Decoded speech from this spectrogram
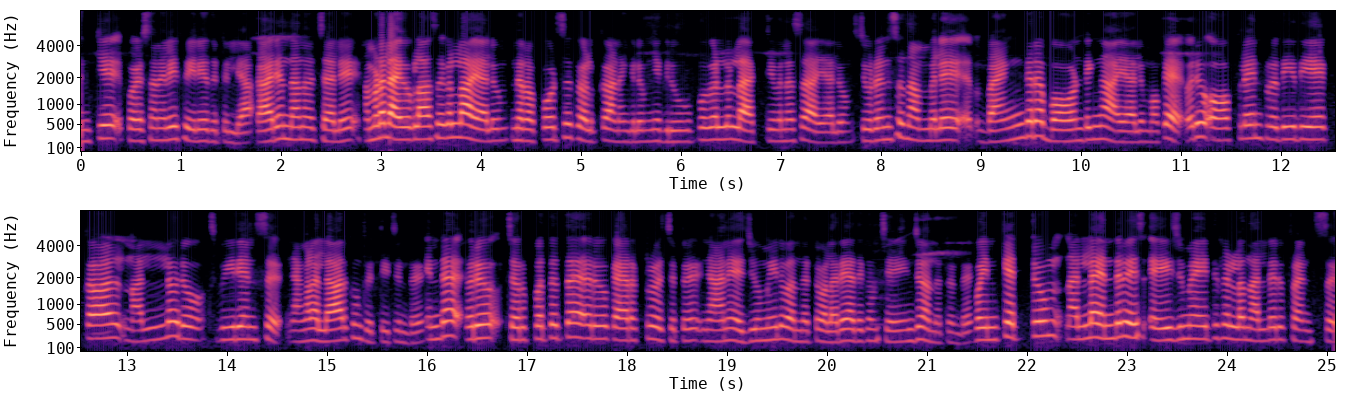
എനിക്ക് പേഴ്സണലി ഫീൽ ചെയ്തിട്ടില്ല. കാര്യം എന്താന്ന് വെച്ചാൽ നമ്മുടെ ലൈവ് ക്ലാസ്സുകളിലായാലും പിന്നെ റെക്കോർഡ്സ് കേൾക്കുകയാണെങ്കിലും ഇനി ഗ്രൂപ്പുകളിലുള്ള ആക്റ്റീവ്നെസ് ആയാലും സ്റ്റുഡൻസ് തമ്മിൽ ഭയങ്കര ബോണ്ടിങ് ആയാലും ഒക്കെ ഒരു ഓഫ്ലൈൻ പ്രതീതിയേക്കാൾ നല്ലൊരു എക്സ്പീരിയൻസ് ഞങ്ങൾ എല്ലാവർക്കും കിട്ടിയിട്ടുണ്ട്. എന്റെ ഒരു ചെറുപ്പത്തിലത്തെ ഒരു ക്യാരക്ടർ വെച്ചിട്ട് ഞാൻ എജുമിയിൽ വന്നിട്ട് വളരെയധികം ചേഞ്ച് വന്നിട്ടുണ്ട്. അപ്പൊ എനിക്ക് ഏറ്റവും നല്ല എന്റെ ഒരു ഏജ് മേറ്റിലുള്ള നല്ലൊരു ഫ്രണ്ട്സ്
